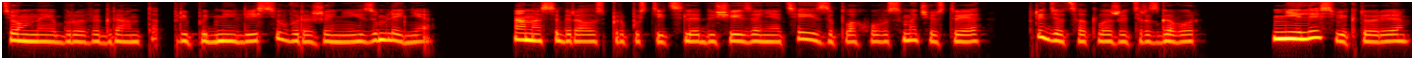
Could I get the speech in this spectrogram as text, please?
Темные брови Гранта приподнялись в выражении изумления. Она собиралась пропустить следующие занятия из-за плохого самочувствия. Придется отложить разговор. «Не лезь, Виктория.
